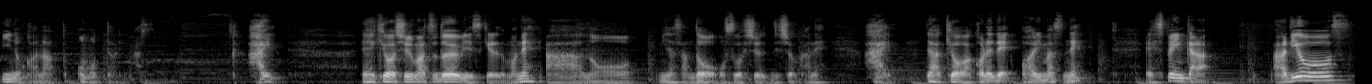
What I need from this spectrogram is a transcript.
いいのかなと思っております。はい。えー、今日は週末土曜日ですけれどもね、あの、皆さんどうお過ごしでしょうかね。はい。では今日はこれで終わりますね。えスペインから、アディオース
